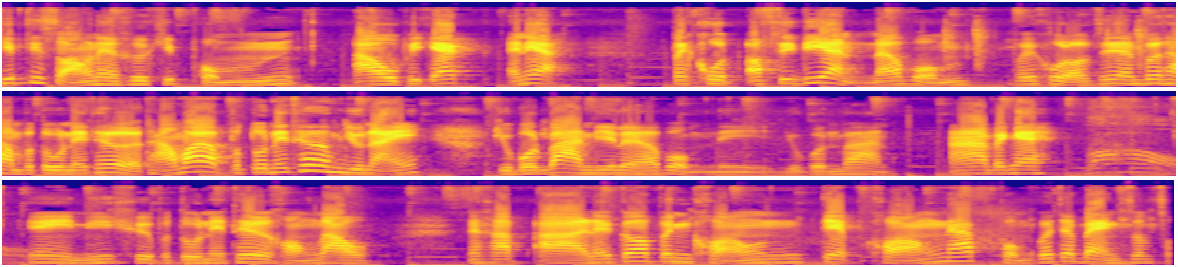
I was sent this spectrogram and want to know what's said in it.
คลิปที่สองเนี่ยคือคลิปผมเอาพิกแอคไอเนี่ยไปขุดออฟซิเดียนนะครับผม ไปขุดออฟซิเดียนเพื่อทำประตูเนเธอร์ ถามว่าประตูเนเธอร์มันอยู่ไหน อยู่บนบ้านนี้เลยครับผม นี่อยู่บนบ้าน อ่าเป็นไง Wow. นี่นี่คือประตูเนเธอร์ของเรา นะครับ อ่า แล้วก็เป็นของเก็บของนะครับ ผมก็จะแบ่งโซ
